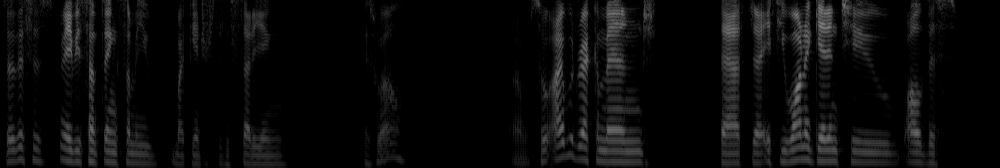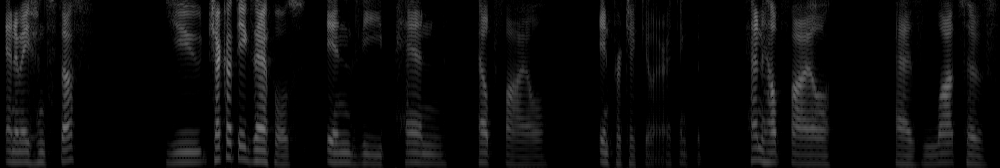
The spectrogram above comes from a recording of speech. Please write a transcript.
So this is maybe something some of you might be interested in studying as well. Um, so I would recommend that uh, if you want to get into all this animation stuff, you check out the examples in the pen help file in particular. I think the pen help file has lots of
